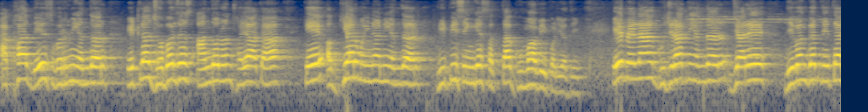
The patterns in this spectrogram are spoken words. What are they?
આખા દેશભરની અંદર એટલા જબરજસ્ત આંદોલન થયા હતા કે અગિયાર મહિનાની અંદર વીપી સિંઘે સત્તા ગુમાવવી પડી હતી. એ પહેલાં ગુજરાતની અંદર જ્યારે દિવંગત નેતા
